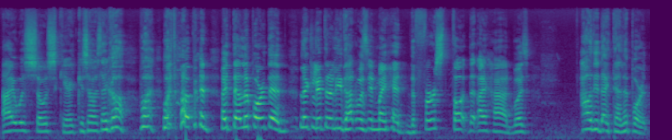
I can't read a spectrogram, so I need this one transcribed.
I was so scared because I was like, oh, what? What happened? I teleported. Like, literally, that was in my head. The first thought that I had was, how did I teleport?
